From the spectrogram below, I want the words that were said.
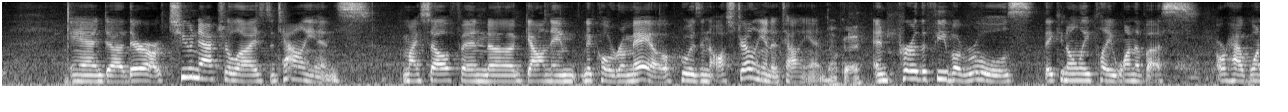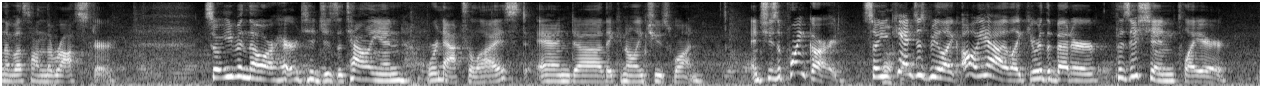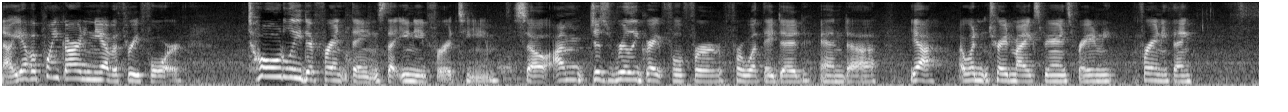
And uh, there are two naturalized Italians, myself and a gal named Nicole Romeo, who is an Australian Italian. Okay. And per the FIBA rules, they can only play one of us or have one of us on the roster. So even though our heritage is Italian, we're naturalized, and uh, they can only choose one. And she's a point guard, so you can't just be like, "Oh yeah, like you're the better position player." Now you have a point guard and you have a three-four. Totally different things that you need for a team. So I'm just really grateful for for what they did, and uh, yeah, I wouldn't trade my experience for any for anything.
